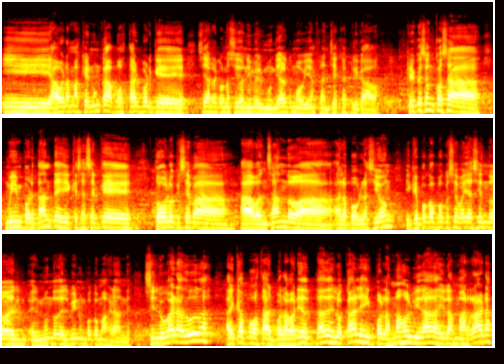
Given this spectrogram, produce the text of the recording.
y ahora más que nunca apostar porque sea reconocido a nivel mundial, como bien Francesca explicaba. Creo que son cosas muy importantes y que se acerque todo lo que se va avanzando a, la población y que poco a poco se vaya haciendo el, mundo del vino un poco más grande. Sin lugar a dudas, hay que apostar por las variedades locales y por las más olvidadas y las más raras,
